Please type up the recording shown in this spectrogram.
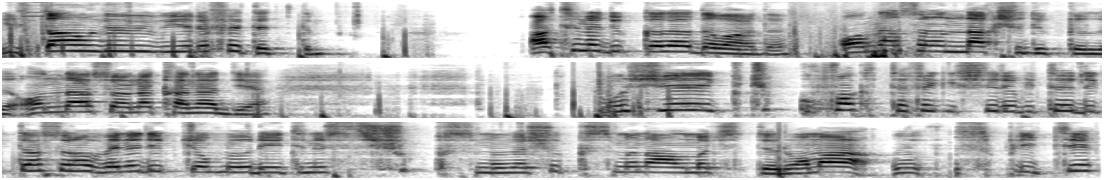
İstanbul gibi bir yeri fethettim. Atina dükkanı da vardı. Ondan sonra Nakşi dükkanı. Ondan sonra Kanadya. Bu şey küçük ufak tefek işleri bitirdikten sonra Venedik Cumhuriyeti'nin şu kısmını şu kısmını almak istiyorum ama Split'i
